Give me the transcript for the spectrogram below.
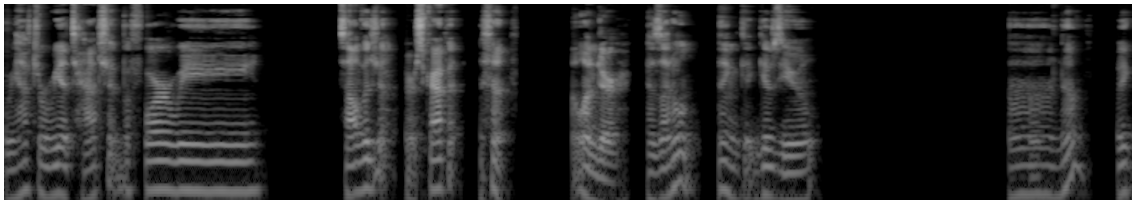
Do we have to reattach it before we salvage it or scrap it? I wonder because I don't think it gives you. Uh, no, we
